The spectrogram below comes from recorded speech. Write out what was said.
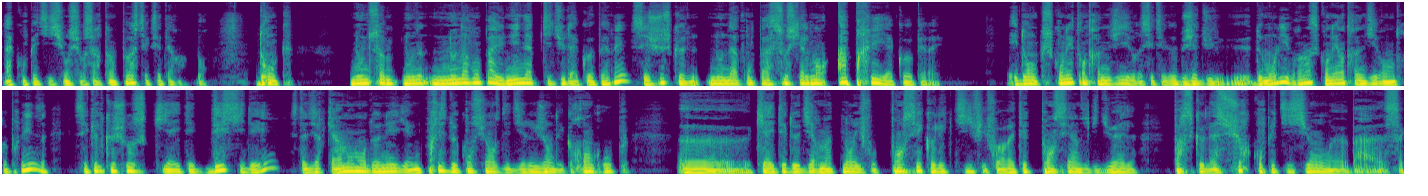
la compétition sur certains postes, etc. Bon, donc nous ne sommes, nous n'avons pas une inaptitude à coopérer. C'est juste que nous n'avons pas socialement appris à coopérer. Et donc, ce qu'on est en train de vivre, et c'était l'objet de mon livre, hein, ce qu'on est en train de vivre en entreprise, c'est quelque chose qui a été décidé, c'est-à-dire qu'à un moment donné, il y a une prise de conscience des dirigeants des grands groupes euh, qui a été de dire maintenant, il faut penser collectif, il faut arrêter de penser individuel, parce que la surcompétition, euh, bah, ça,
